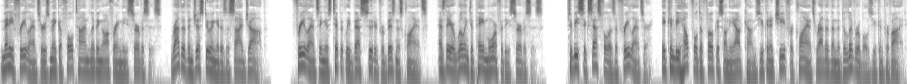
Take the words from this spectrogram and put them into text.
Many freelancers make a full time living offering these services, rather than just doing it as a side job. Freelancing is typically best suited for business clients, as they are willing to pay more for these services. To be successful as a freelancer, it can be helpful to focus on the outcomes you can achieve for clients rather than the deliverables you can provide.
